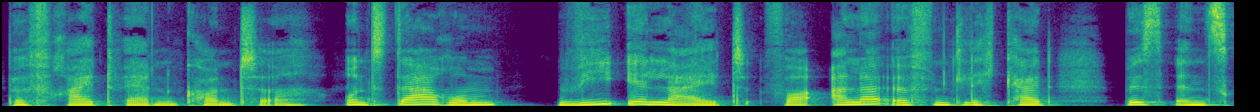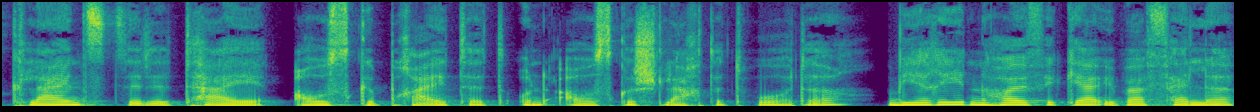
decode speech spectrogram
befreit werden konnte und darum, wie ihr Leid vor aller Öffentlichkeit bis ins kleinste Detail ausgebreitet und ausgeschlachtet wurde. Wir reden häufig ja über Fälle,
